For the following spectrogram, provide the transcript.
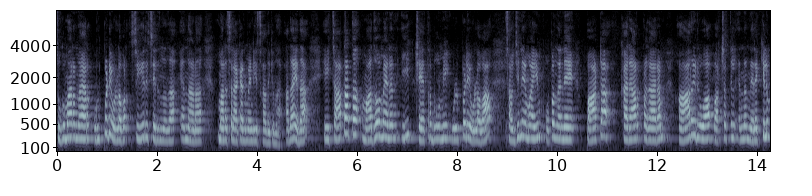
സുകുമാരൻ നായർ ഉൾപ്പെടെയുള്ളവർ സ്വീകരിച്ചിരുന്നത് എന്നാണ് മനസ്സിലാക്കാൻ വേണ്ടി സാധിക്കുന്നത്. അതായത് ഈ ചാത്താത്ത മാധവമേനൻ ഈ ക്ഷേത്രഭൂമി ഉൾപ്പെടെയുള്ളവ സൗജന്യമായും ഒപ്പം തന്നെ പാട്ട കരാർ പ്രകാരം ആറ് രൂപ വർഷത്തിൽ എന്ന നിരക്കിലും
